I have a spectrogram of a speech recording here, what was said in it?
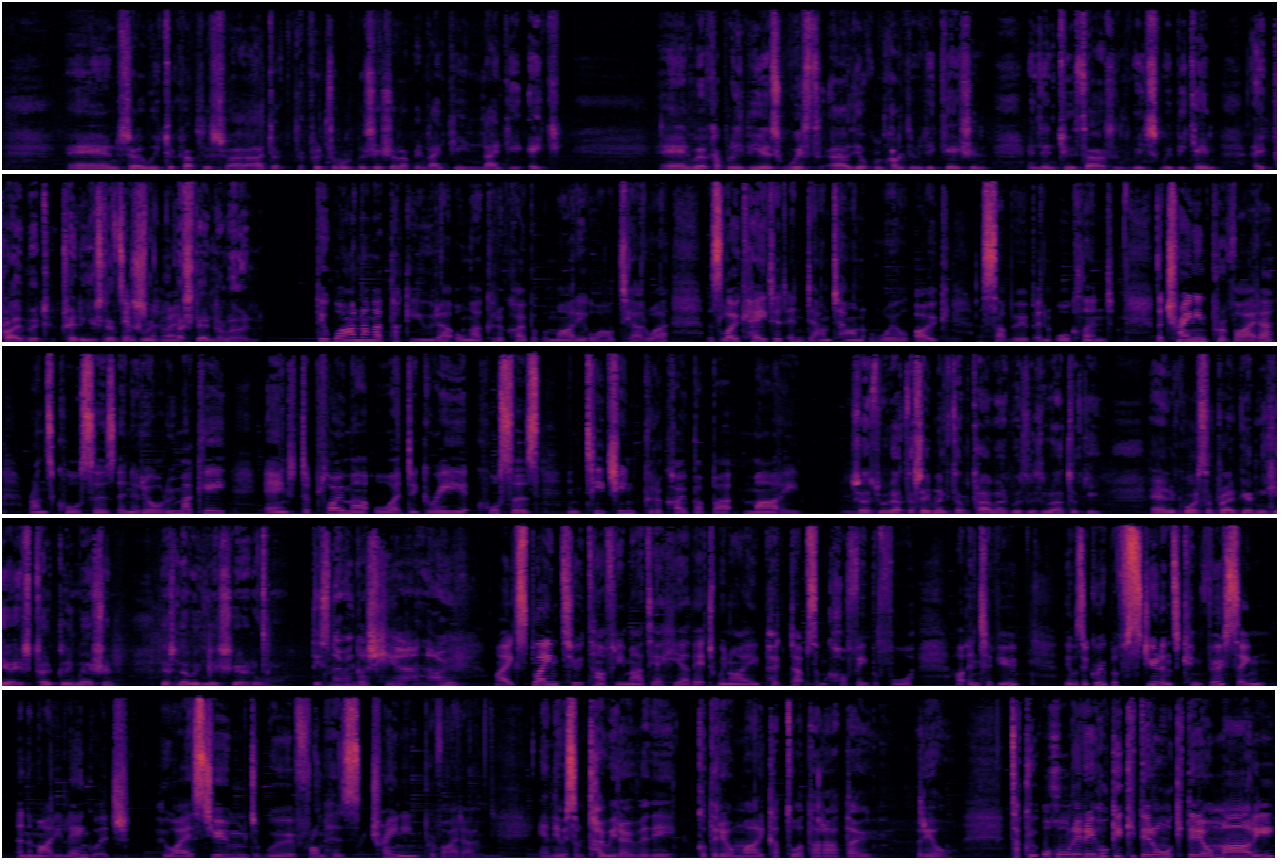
And so we took up this, uh, I took the principal position up in 1998. And we're a couple of years with uh, the Auckland College of Education, and then 2000 we, we became a private training establishment, right. a standalone. Te wānanga takiura o ngā kura kaupapa Māori o Aotearoa is located in downtown Royal Oak, a suburb in Auckland. The training provider runs courses in reo rumaki and diploma or degree courses in teaching kura kaupapa Māori. So it's about the same length of time I was with Ruatoki. And of course, the programming here is total immersion. There's no English here at all. There's no English here, no. I explained to Tawhirimatea here that when I picked up some coffee before our interview, there was a group of students conversing in the Māori language, who I assumed were from his training provider. And there was some tauira over there, ko te reo Māori katoa tā rātou reo. Taku ohorere hoki ki te rongo ki te reo Māori.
